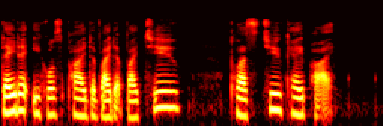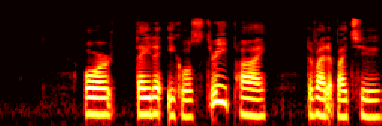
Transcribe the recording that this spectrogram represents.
Theta equals pi divided by 2 plus 2k pi or theta equals 3 pi divided by 2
